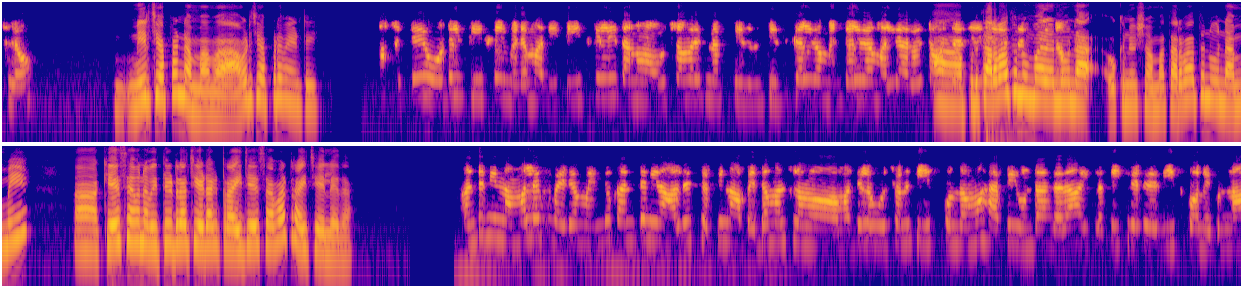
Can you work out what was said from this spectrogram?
హలో? మీరు చెప్పండి అమ్మా ఆవిడ చెప్పడం ఏంటి? అయితే హోటల్ తీసుకెళ్ళి మేడం అది తీసుకెళ్ళి తను అవసరం వరకు నాకు ఫిజికల్గా మెంటల్గా మళ్ళీ ఆ రోజు అప్పుడు తర్వాత నువ్వు మరి- నువ్వు నా ఒక నిమిషం అమ్మ. తర్వాత నువ్వు నమ్మి ఆ, కేసు ఏమైనా విత్డ్రా చేయడానికి ట్రై చేసావా? ట్రై చేయలేదా? అంటే నేను నమ్మలేదు మేడం. ఎందుకంటే నేను ఆల్రెడీ చెప్పి నా పెద్ద మనుషుల మధ్యలో కూర్చొని తీసుకుందాము హ్యాపీగా ఉంటాం కదా ఇట్లా సీక్రెట్గా తీసుకోను. ఇప్పుడు నా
